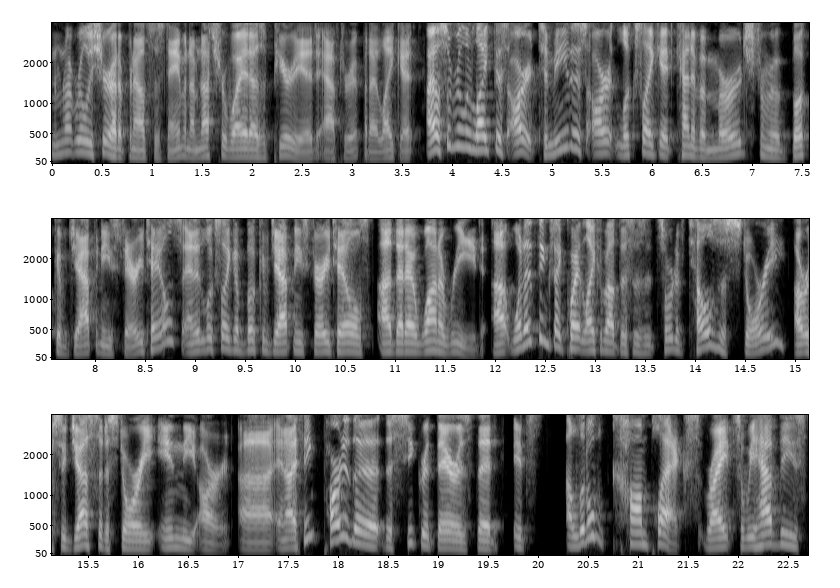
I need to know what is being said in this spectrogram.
I'm not really sure how to pronounce his name, and I'm not sure why it has a period after it, but I like it. I also really like this art. To me, this art looks like it kind of emerged from a book of Japanese fairy tales, and it looks like a book of Japanese fairy tales uh, that I want to read. Uh, one of the things I quite like about this is it sort of tells a story or suggested a story in the art, uh, and I think part of the the secret there is that it's a little complex, right? So we have these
